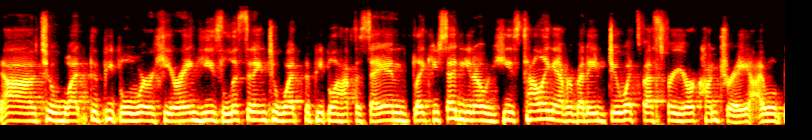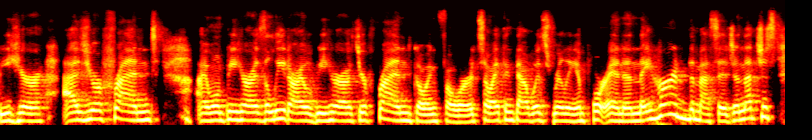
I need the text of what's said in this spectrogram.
uh, to what the people were hearing. He's listening to what the people have to say, and like you said said, you know, he's telling everybody, do what's best for your country. I will be here as your friend. I won't be here as a leader. I will be here as your friend going forward. So I think that was really important. And they heard the message. And that just,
